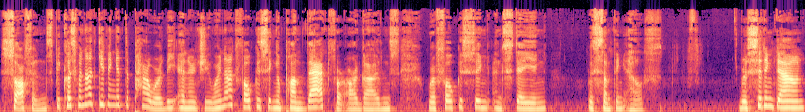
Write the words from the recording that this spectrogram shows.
softens because we're not giving it the power, the energy. We're not focusing upon that for our guidance. We're focusing and staying with something else. We're sitting down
